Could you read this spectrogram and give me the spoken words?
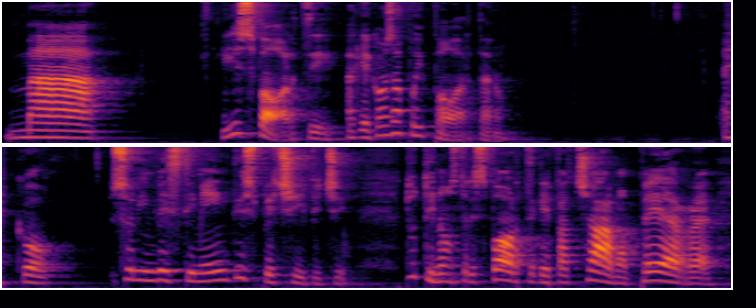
Ma gli sforzi a che cosa poi portano? Ecco, sono investimenti specifici. Tutti i nostri sforzi che facciamo per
